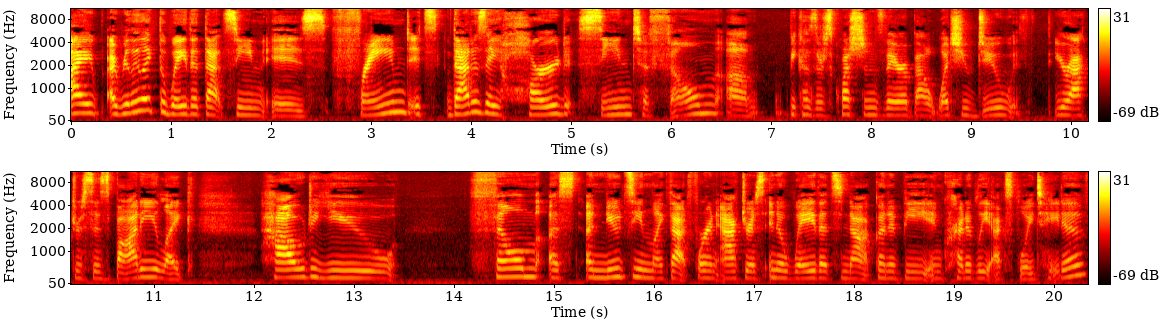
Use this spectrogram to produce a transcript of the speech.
I I really like the way that that scene is framed. It's that is a hard scene to film um, because there's questions there about what you do with your actress's body. Like, how do you film a, a nude scene like that for an actress in a way that's not going to be incredibly exploitative?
